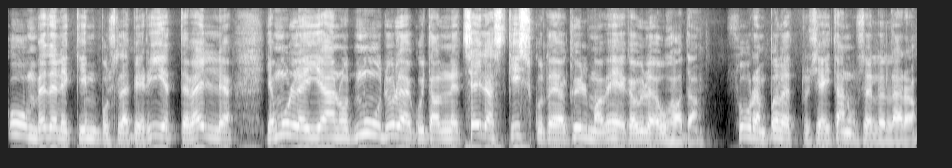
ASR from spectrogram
kuum vedelik imbus läbi riiete välja ja mul ei jäänud muud üle, kui tal need seljast kiskuda ja külma veega üle uhada. suurem põletus jäi tänu sellele ära.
